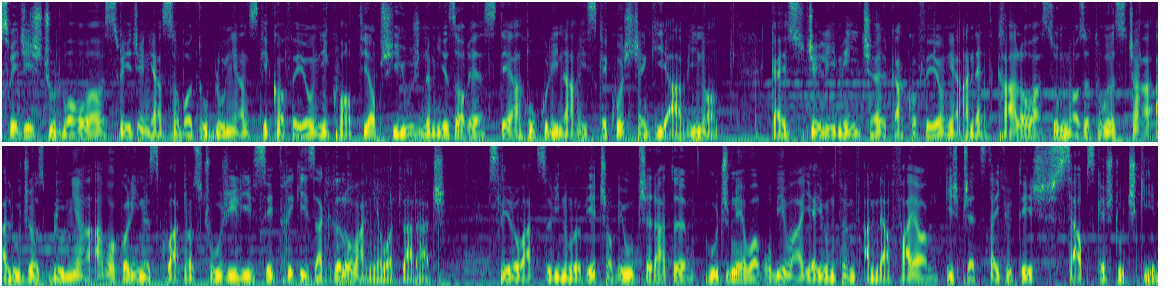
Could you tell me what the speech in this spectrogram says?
W sredzišću dworowego swiedzienia sobotu blunjanskiej kofejowni kwartier przy Jużnym Jezorje stejachu kulinarijskie kuszczenki a wino. Kaj zdzieli mejčelka kofejownia Anet Kralowa su mnozy turystča a ludzo z Blunia a okoliny składno stłužili se triki za grillowanie odladać. Sledowacy winowy wieczor był upředaty, hučbnie wobrubiła jejun 5 Under Fire, kiż przedstawił też serbskie sztuczki.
